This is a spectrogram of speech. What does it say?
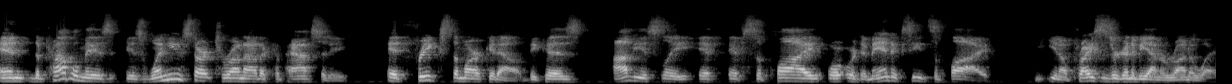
And the problem is is when you start to run out of capacity it freaks the market out because obviously if if supply or, or demand exceeds supply you know prices are going to be on a runaway.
